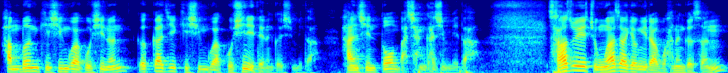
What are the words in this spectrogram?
한 번 기신과 구신은 끝까지 기신과 구신이 되는 것입니다. 한신도 마찬가지입니다. 사주의 중화작용이라고 하는 것은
